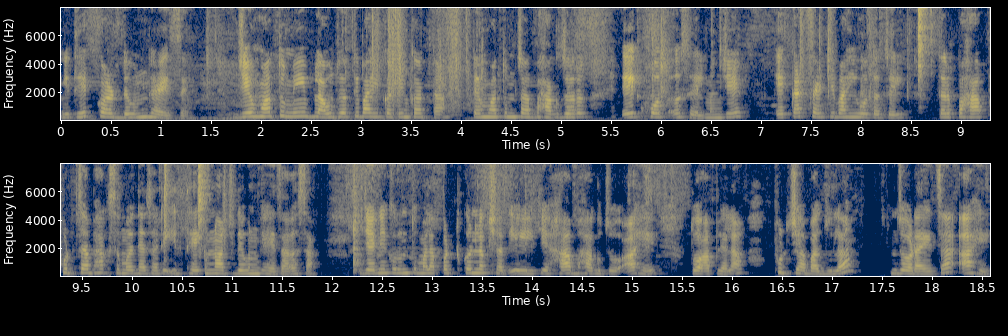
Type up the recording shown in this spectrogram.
इथे कट देऊन घ्यायचं आहे जेव्हा तुम्ही ब्लाऊजवरती बाही कटिंग करता तेव्हा तुमचा भाग जर एक होत असेल म्हणजे एकाच साईडची बाही होत असेल तर पहा पुढचा भाग समजण्यासाठी इथे एक नॉच देऊन घ्यायचा असा. जेणेकरून तुम्हाला पटकन लक्षात येईल की हा भाग जो आहे तो आपल्याला पुढच्या बाजूला जोडायचा आहे.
